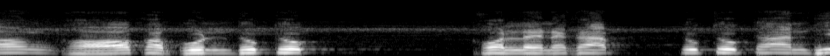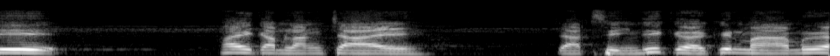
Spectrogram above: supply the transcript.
ต้องขอขอบคุณทุกๆคนเลยนะครับ ทุกๆท่านที่ให้กำลังใจจากสิ่งที่เกิดขึ้นมาเมื่อ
